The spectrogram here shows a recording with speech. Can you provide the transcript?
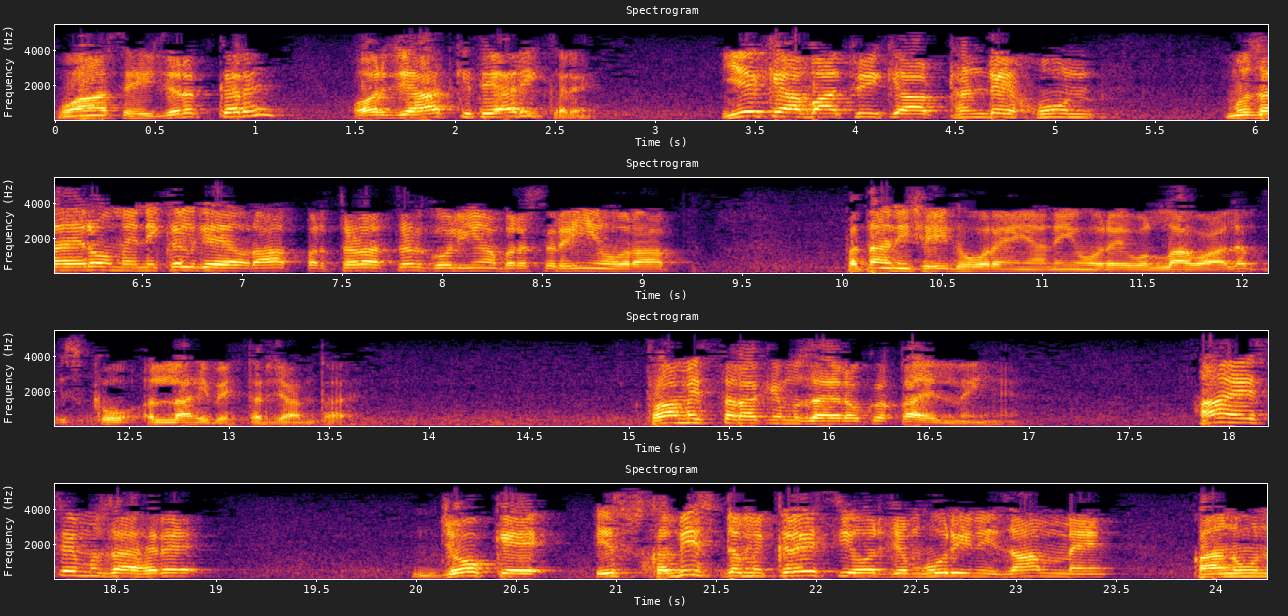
وہاں سے ہجرت کریں اور جہاد کی تیاری کریں۔ یہ کیا بات ہوئی کہ آپ ٹھنڈے خون مظاہروں میں نکل گئے اور آپ پر تڑا تڑ گولیاں برس رہی ہیں اور آپ پتہ نہیں شہید ہو رہے ہیں یا نہیں ہو رہے، واللہ عالم اس کو اللہ ہی بہتر جانتا ہے۔ تو ہم اس طرح کے مظاہروں کے قائل نہیں ہیں۔ ہاں ایسے مظاہرے جو کہ اس خبیص ڈیموکریسی اور جمہوری نظام میں قانون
